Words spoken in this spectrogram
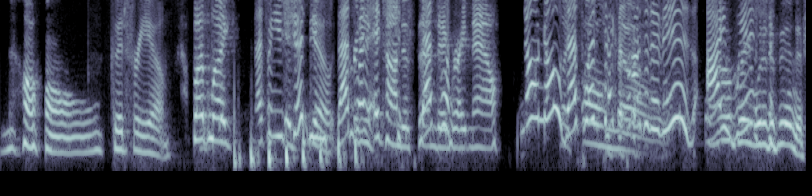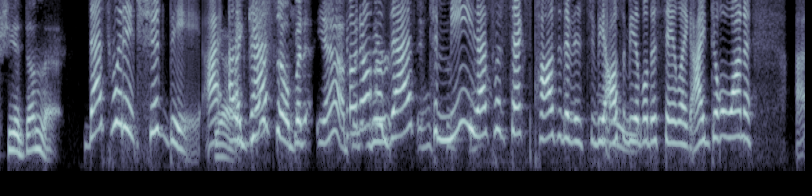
no good for you but like that's what you should do that's what it's it sh- that's what right now no no Like, that's what oh, sex no. positive is i How great would it have been if she had done that? that's what it should be i, Yeah. like, I guess so, but yeah, no but no no that's to me that's what sex positive is to be also be able to say like i don't want to I,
